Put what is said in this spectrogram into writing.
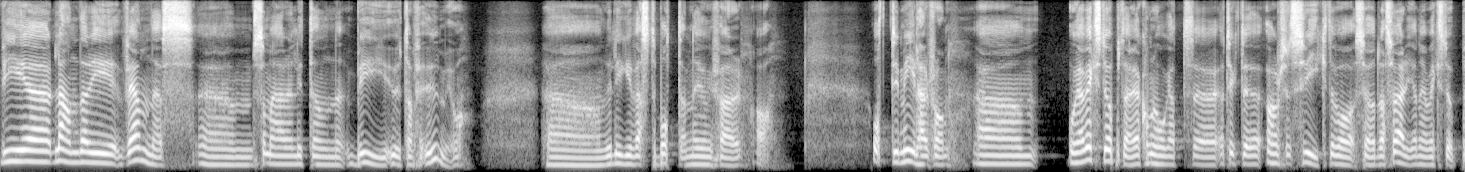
vi eh, landar i Vännäs ehm, som är en liten by utanför Umeå. Ehm, det ligger i Västerbotten, det är ungefär ja, 80 mil härifrån. Ehm, och jag växte upp där. Jag kommer ihåg att eh, jag tyckte Örnsköldsvik det var södra Sverige när jag växte upp.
